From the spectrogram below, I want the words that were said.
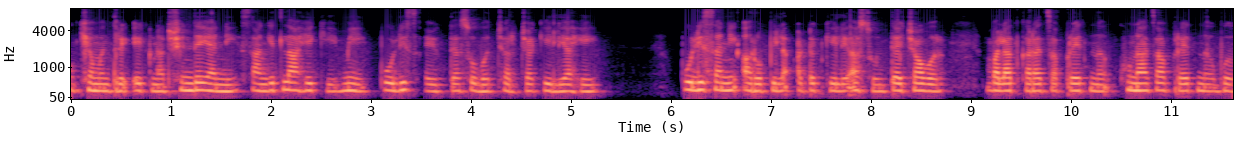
मुख्यमंत्री एकनाथ शिंदे यांनी सांगितलं आहे की मी पोलीस आयुक्तासोबत चर्चा केली आहे. पोलिसांनी आरोपीला अटक केली असून त्याच्यावर बलात्काराचा प्रयत्न, खुनाचा प्रयत्न व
